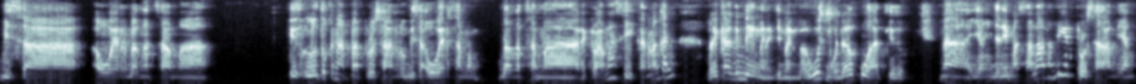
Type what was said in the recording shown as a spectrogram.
bisa aware banget sama lu tuh kenapa perusahaan lu bisa aware sama banget sama reklamasi karena kan mereka gede manajemen bagus modal kuat gitu nah yang jadi masalah nanti kan perusahaan yang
